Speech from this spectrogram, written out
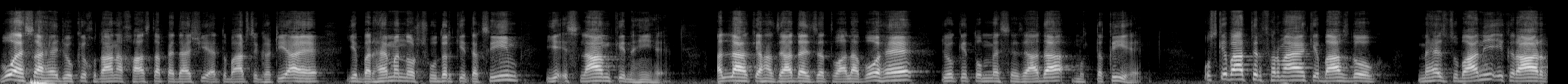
वो ऐसा है जो कि खुदा न खास्ता पैदाइशी एतबार से घटिया है। ये बरहमन और शूदर की तकसीम, ये इस्लाम की नहीं है। अल्लाह के यहाँ ज़्यादा इज़्ज़त वाला वो है जो कि तुम में से ज़्यादा मुत्तकी है। उसके बाद फिर फरमाया कि बाज़ लोग महज ज़ुबानी इकरार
